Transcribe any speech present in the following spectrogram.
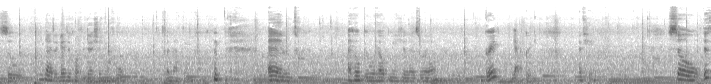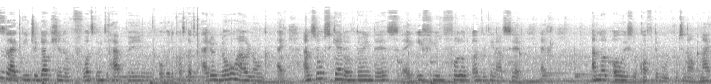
So you guys are getting confidential info for nothing. and I hope it will help me heal as well. Great? Yeah, great. Okay. So this is like the introduction of what's going to happen over the course because I don't know how long I I'm so scared of doing this. Like if you followed everything I've said, like I'm not always so comfortable putting out my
